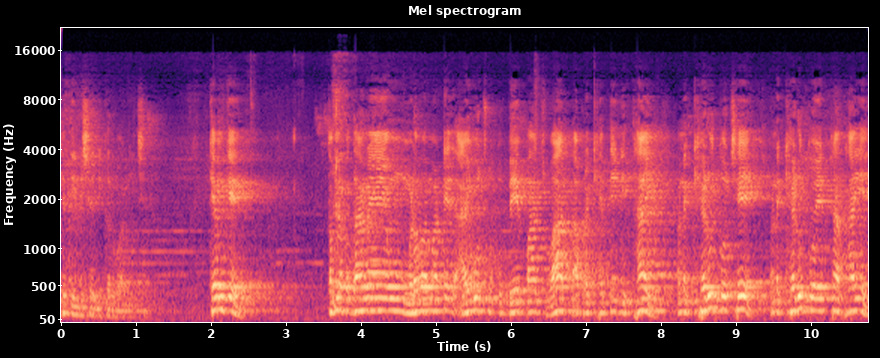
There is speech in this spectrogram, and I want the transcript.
ખેતી વિશેની કરવાની છે. કેમ કે તમને બધાને હું મળવા માટે આવ્યો છું તો બે પાંચ વાત આપણે ખેતીની થાય અને ખેડૂતો છે અને ખેડૂતો એકઠા થાય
